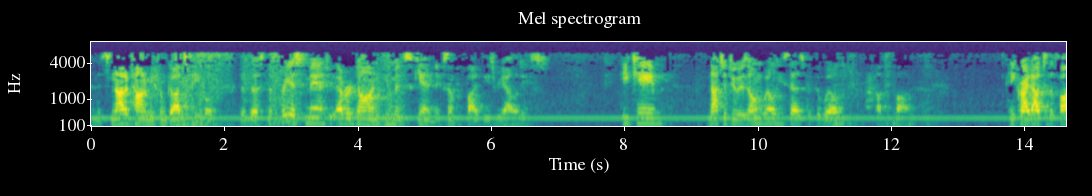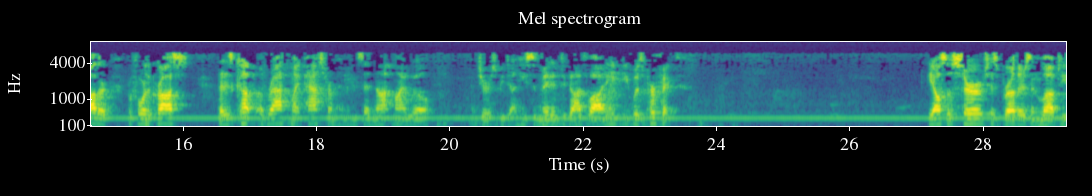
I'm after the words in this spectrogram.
And it's not autonomy from God's people. The, the, the freest man to ever don human skin exemplified these realities. He came not to do his own will, he says, but the will of the Father. He cried out to the Father before the cross that his cup of wrath might pass from him. And he said, Not my will, but yours be done. He submitted to God's law, and he, he was perfect. He also served his brothers and loved. He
